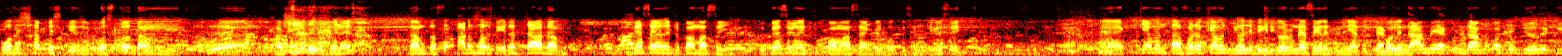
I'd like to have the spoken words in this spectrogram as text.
পঁচিশ ছাব্বিশ কেজির গ্রস্ত দাম খাসি ওজনের। দাম চাচ্ছে আঠাশ হাজার টাকা। এটা চাওয়া দাম। বেচাকেনা একটু কম আছে তো বেচাকেনা একটু কম আছে আঙ্কেল বলতেছেন ঠিক আছে? কেমন তারপরে কেমন কি হলে বিক্রি করবেন? নিয়ে একটু বলেন। দামে এখন দাম কত কি হবে কি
